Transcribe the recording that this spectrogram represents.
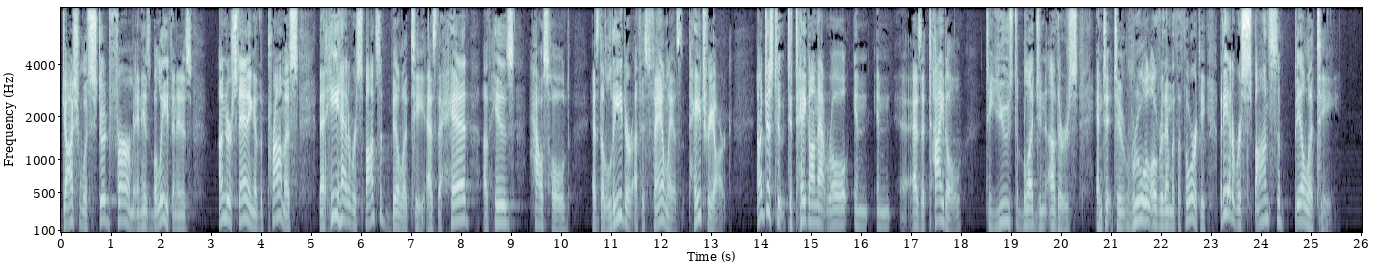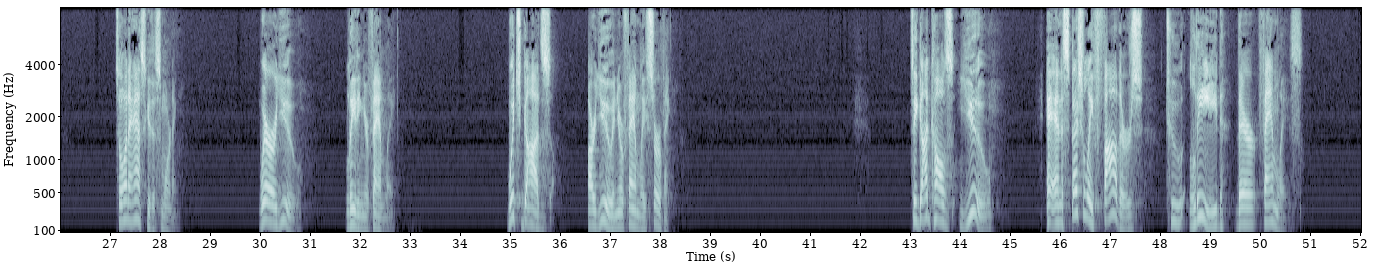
Joshua stood firm in his belief and in his understanding of the promise that he had a responsibility as the head of his household, as the leader of his family, as the patriarch, not just to, to take on that role in, in, as a title to use to bludgeon others and to, to rule over them with authority, but he had a responsibility. So I want to ask you this morning where are you leading your family? Which gods are you and your family serving? See, God calls you, and especially fathers, to lead their families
